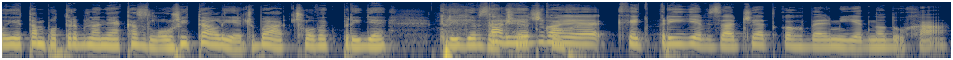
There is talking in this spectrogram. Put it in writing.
je tam potrebná nejaká zložitá liečba, ak človek príde, príde v začiatkoch? Tá liečba je, keď príde v začiatkoch, veľmi jednoduchá.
